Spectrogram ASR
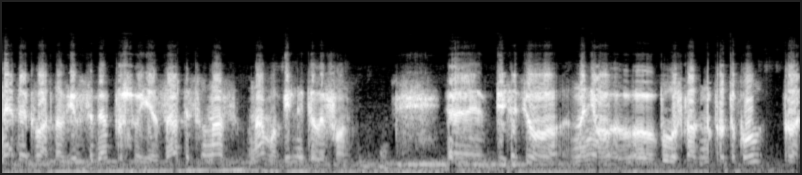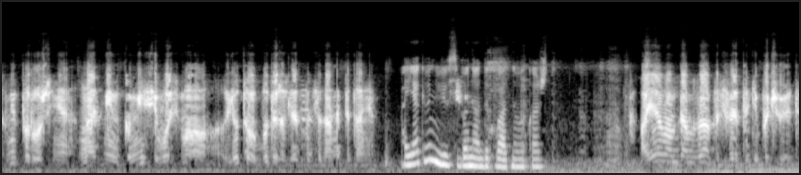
неадекватно вів себе, про що є запис у нас на мобільний телефон. Е, Після цього на нього е, було складено протокол про адмінпорушення. На адмінкомісії 8 лютого буде розглядатися дане питання. А як він вів себе неадекватно, ви кажете? А я вам дам запис, ви тоді почуєте.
